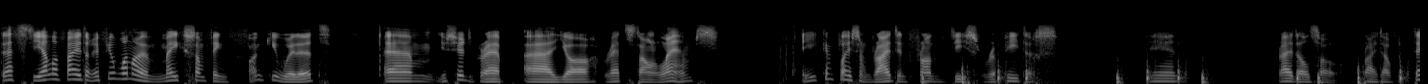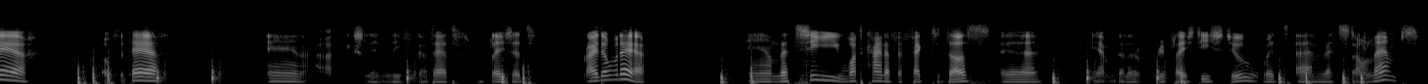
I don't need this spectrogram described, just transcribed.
that's the elevator. If you want to make something funky with it, um, you should grab uh, your redstone lamps. And you can place them right in front of these repeaters. and right also right over there, over there, and uh, I leave forgot that. Replace it right over there. And let's see what kind of effect it does. Uh, yeah, I'm gonna replace these two with uh, redstone lamps.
